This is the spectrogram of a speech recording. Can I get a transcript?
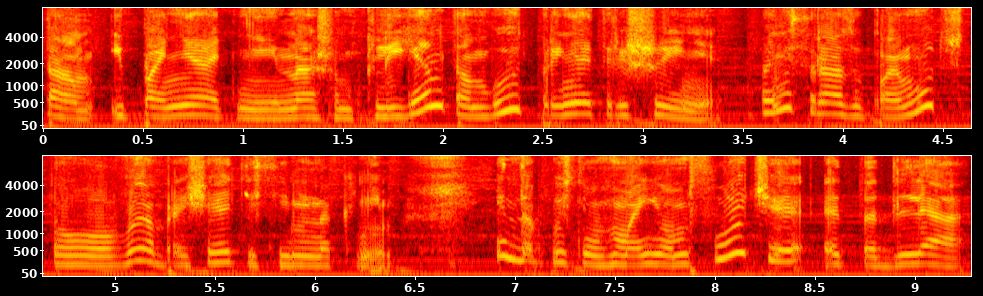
там и понятнее нашим клиентам будет принять решение. Они сразу поймут, что вы обращаетесь именно к ним. И, допустим, в моем случае это для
